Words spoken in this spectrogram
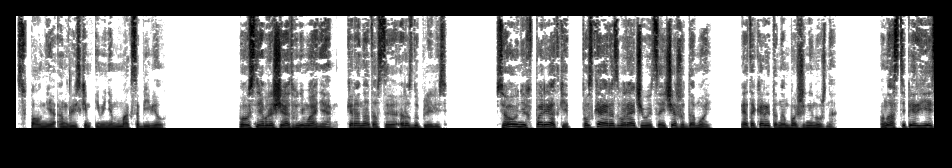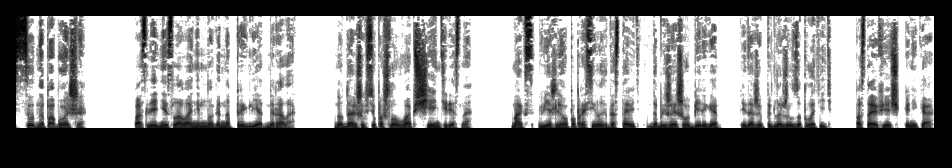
с вполне английским именем Макс объявил. Пусть не обращают внимания, коронатовцы раздуплились. Все у них в порядке, пускай разворачиваются и чешут домой. Это корыто нам больше не нужно. У нас теперь есть судно побольше». Последние слова немного напрягли адмирала. Но дальше все пошло вообще интересно. Макс вежливо попросил их доставить до ближайшего берега и даже предложил заплатить, поставив ящик коньяка.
